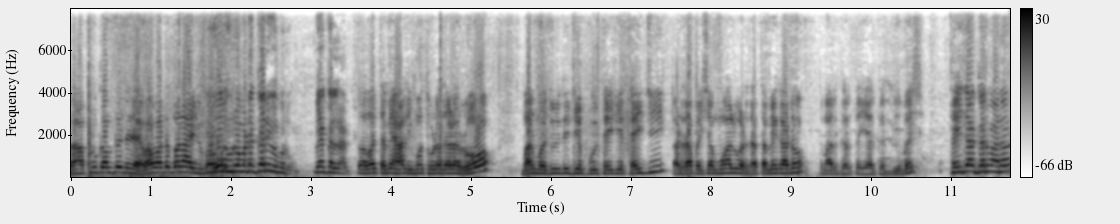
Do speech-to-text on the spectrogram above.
સાપનું કમ્પ્લીટ રહેવા માટે બનાવ્યું બાબુ. માટે કર્યું બરું બે કલાક. તો હવે તમે હાલ ઈમાં થોડા દાડા રહો મારી મજૂરીથી જે ભૂલ થઈ ગઈ થઈ ગઈ અડધા પૈસા હું આલું અડધા તમે કાઢો. તમારું ઘર તૈયાર કરી દઈએ બસ. થઈ જાય ઘર મારા.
